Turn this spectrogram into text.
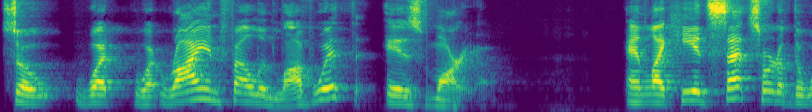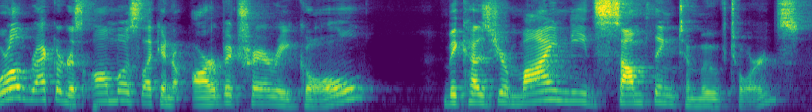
So what what Ryan fell in love with is Mario. And like he had set sort of the world record is almost like an arbitrary goal because your mind needs something to move towards.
